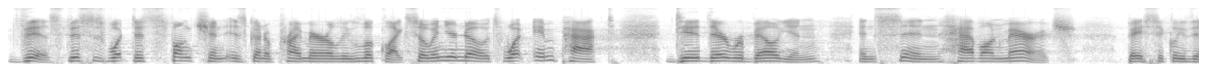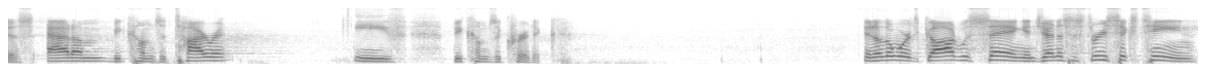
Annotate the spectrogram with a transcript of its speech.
this. This is what dysfunction is going to primarily look like. So, in your notes, what impact did their rebellion and sin have on marriage? Basically, this Adam becomes a tyrant, Eve becomes a critic. In other words, God was saying in Genesis 3:16,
